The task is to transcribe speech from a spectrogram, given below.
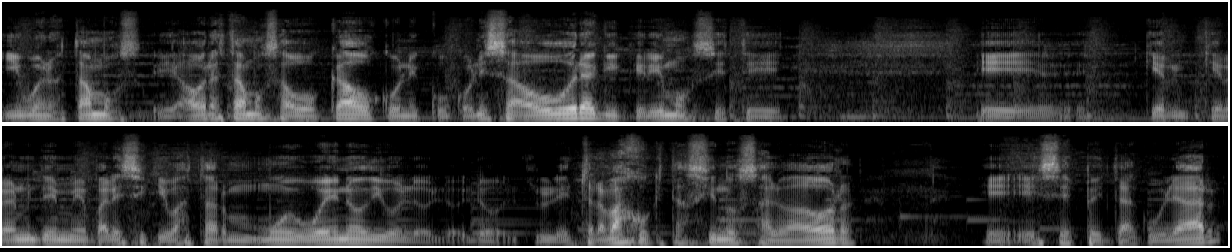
Y bueno, estamos, eh, ahora estamos abocados con, con- con esa obra que queremos, este, eh, que, que realmente me parece que va a estar muy bueno. Digo, lo- lo- el trabajo que está haciendo Salvador eh, es espectacular.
